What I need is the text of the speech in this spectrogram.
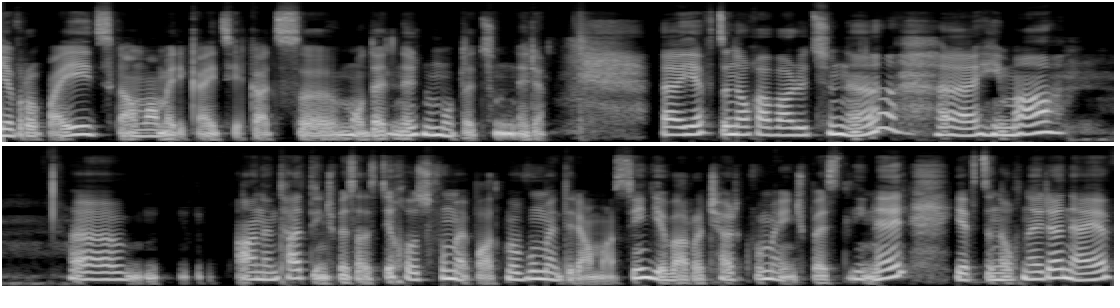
Եվրոպայից կամ Ամերիկայից եկած մոդելներն ու մոտեցումները եւ ծնողավարությունը հիմա անընդհատ ինչպես ասեցի խոսվում է, պատմվում է դրա մասին եւ առաջարկվում է ինչպես լինել եւ ծնողները նաեւ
